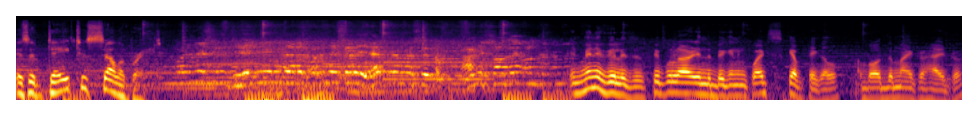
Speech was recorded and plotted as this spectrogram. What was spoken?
is a day to celebrate. In many villages, people are in the beginning quite skeptical about the microhydro.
